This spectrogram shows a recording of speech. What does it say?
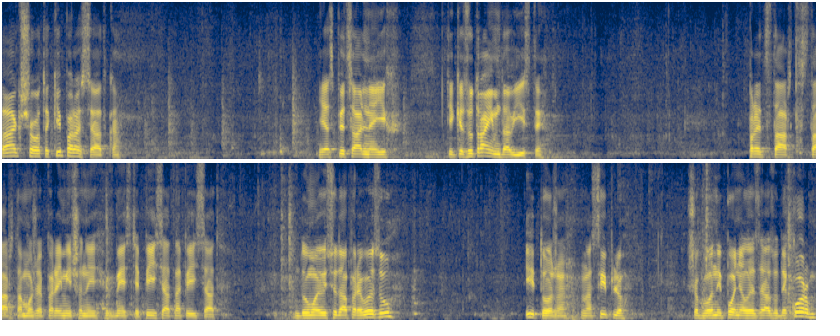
Так що такі поросятка. Я спеціально їх тільки з утра їм дав їсти. Предстарт, старт там уже перемішаний вместе 50 на 50. Думаю, сюди перевезу і теж насиплю, щоб вони поняли зразу де корм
